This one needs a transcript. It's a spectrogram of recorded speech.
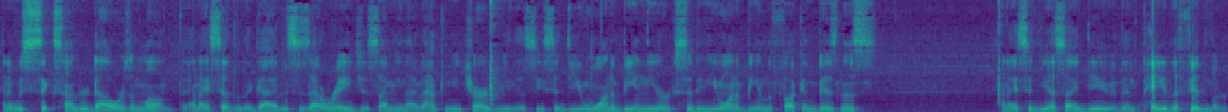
and it was $600 a month. And I said to the guy, This is outrageous. I mean, how can you charge me this? He said, Do you want to be in New York City? Do you want to be in the fucking business? And I said, Yes, I do. Then pay the fiddler.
